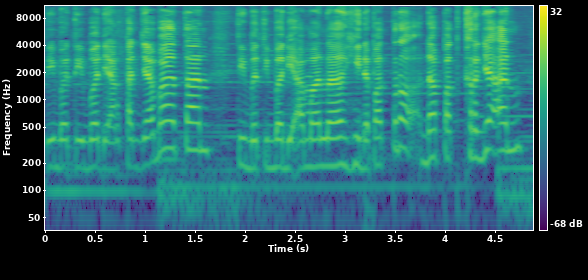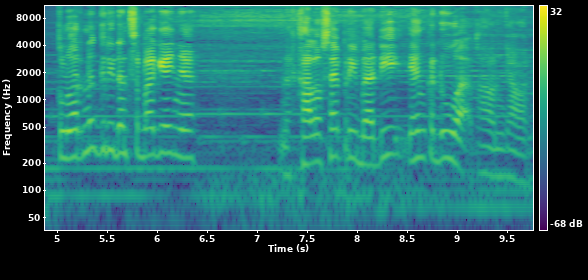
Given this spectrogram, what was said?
tiba-tiba diangkat jabatan, tiba-tiba diamanahi dapat pro, dapat kerjaan, keluar negeri dan sebagainya. Nah, kalau saya pribadi yang kedua, kawan-kawan.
